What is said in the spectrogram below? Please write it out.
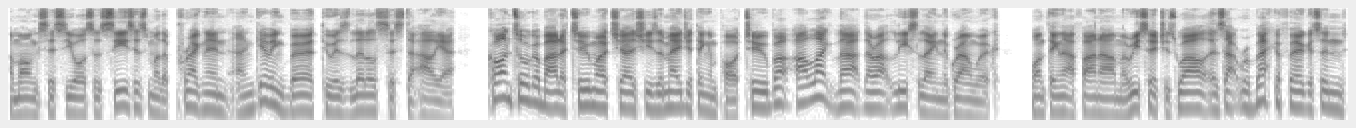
Amongst this, he also sees his mother pregnant and giving birth to his little sister Alia. Can't talk about it too much as she's a major thing in part 2, but I like that they're at least laying the groundwork. One thing that I found out in my research as well is that Rebecca Ferguson,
